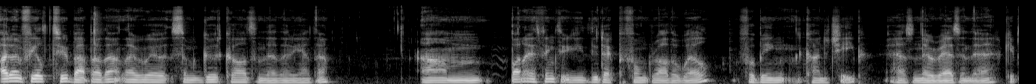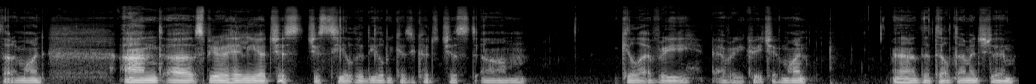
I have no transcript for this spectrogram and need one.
I don't feel too bad about that. There were some good cards in there that he had there. Um, but I think the, the deck performed rather well for being kind of cheap. It has no rares in there, keep that in mind. And uh, of Heliod just, just sealed the deal because you could just um, kill every every creature of mine uh, that dealt damage to him.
